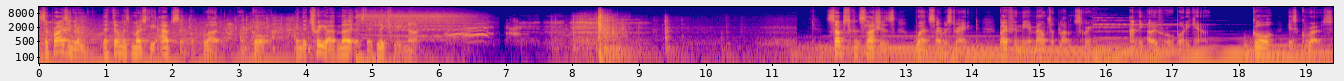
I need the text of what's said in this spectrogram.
Surprisingly, the film is mostly absent of blood and gore. In the trio of murders, there's literally none. Subsequent slashes weren't so restrained, both in the amount of blood on screen and the overall body count. Gore is gross,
